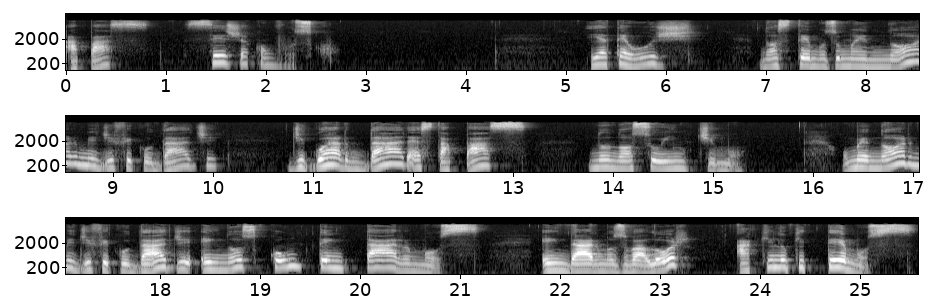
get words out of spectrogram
a paz seja convosco. E até hoje nós temos uma enorme dificuldade de guardar esta paz no nosso íntimo, uma enorme dificuldade em nos contentarmos, em darmos valor àquilo que temos,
